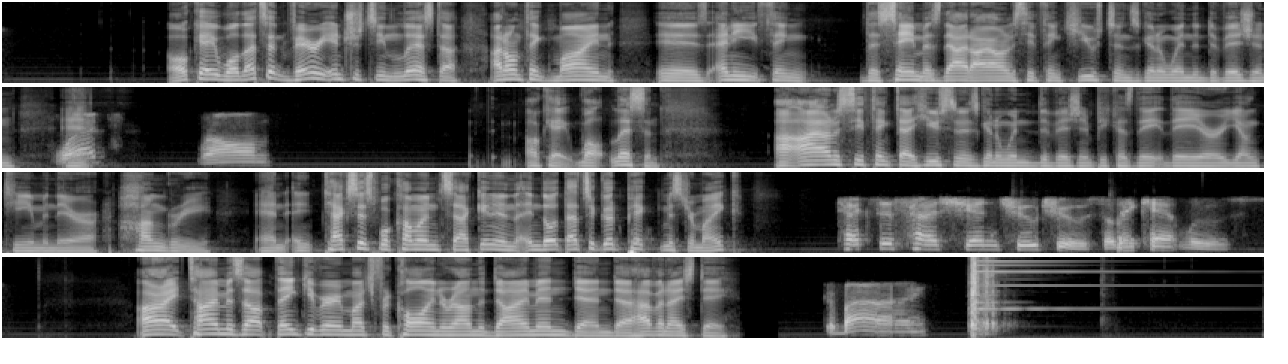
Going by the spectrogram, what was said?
Okay, well, that's a very interesting list. Uh, I don't think mine is anything the same as that. I honestly think Houston's going to win the division. What? And... Wrong. Okay, well, listen. I honestly think that Houston is going to win the division because they, they are a young team and they are hungry and, and Texas will come in second, and, and that's a good pick, Mr. Mike. Texas has Shin Choo Choo, so they can't lose. All right, time is up. Thank you very much for calling around the diamond, and uh, have a nice day. Goodbye.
